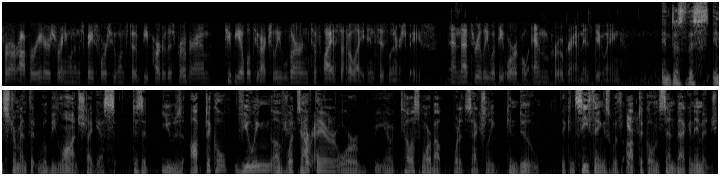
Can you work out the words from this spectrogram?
for our operators, for anyone in the Space Force who wants to be part of this program to be able to actually learn to fly a satellite in cislunar space. And that's really what the Oracle M program is doing. And does this instrument that will be launched, I guess, does it use optical viewing of what's out Correct. there, or you know, tell us more about what it actually can do? It can see things with yes. optical and send back an image.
